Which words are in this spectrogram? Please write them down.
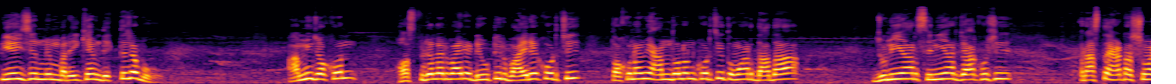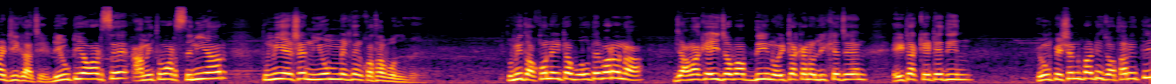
পিএইচ এর মেম্বার এই কি আমি দেখতে যাব? আমি যখন হসপিটালের বাইরে ডিউটির বাইরে করছি, তখন আমি আন্দোলন করছি, তোমার দাদা জুনিয়র সিনিয়র যা খুশি, রাস্তায় হাঁটার সময় ঠিক আছে। ডিউটি আওয়ার্সে আমি তোমার সিনিয়র তুমি এসে নিয়ম মেনে কথা বলবে। তুমি তখন এইটা বলতে পারো না যে আমাকে এই জবাব দিন, ওইটা কেন লিখেছেন, এইটা কেটে দিন। এবং পেশেন্ট পার্টি যথারীতি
